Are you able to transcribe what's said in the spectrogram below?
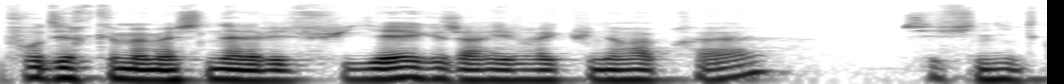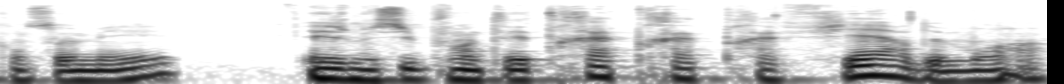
pour dire que ma machine elle avait fuyé et que j'arriverais qu'une heure après. J'ai fini de consommer et je me suis pointé très très très fier de moi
